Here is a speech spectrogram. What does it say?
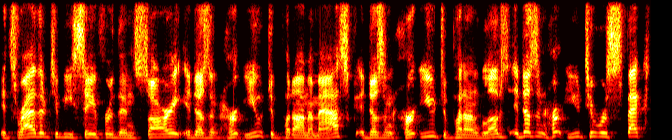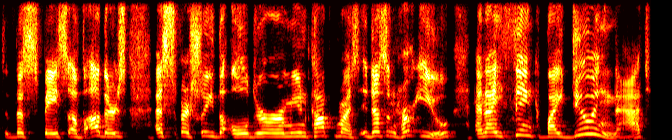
It's rather to be safer than sorry. It doesn't hurt you to put on a mask. It doesn't hurt you to put on gloves. It doesn't hurt you to respect the space of others, especially the older or immune compromised. It doesn't hurt you. And I think by doing that,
